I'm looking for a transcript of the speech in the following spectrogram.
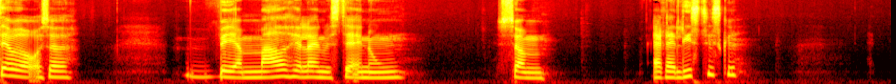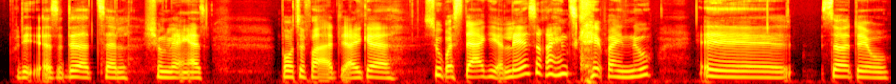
Derudover så vil jeg meget hellere investere i nogen, som er realistiske. Fordi altså, det der tal jonglering, altså, bortset fra, at jeg ikke er super stærk i at læse regnskaber endnu, øh, så er det jo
